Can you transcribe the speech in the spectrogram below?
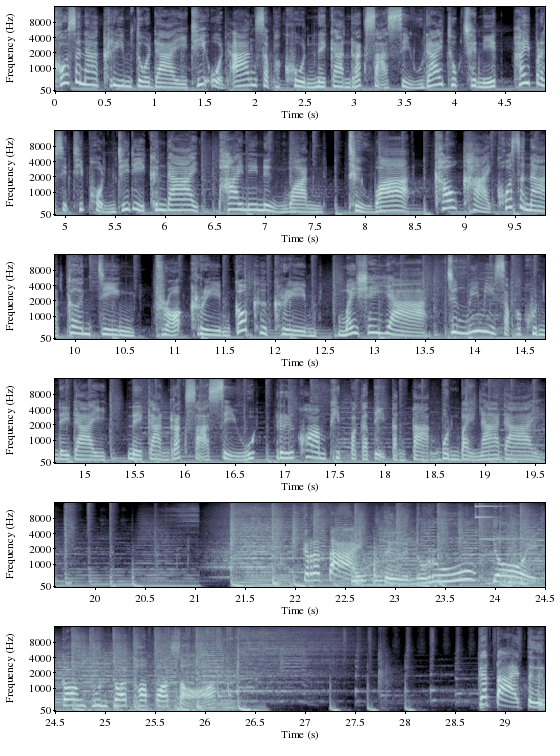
โฆษณาครีมตัวใดที่อวดอ้างสรรพคุณในการรักษาสิวได้ทุกชนิด ให้ประสิทธิผลที่ดีขึ้นได้ ภายในหนึ่งวัน ถือว่า เข้าข่ายโฆษณาเกินจริง เพราะครีมก็คือครีม ไม่ใช่ยา จึงไม่มีสรรพคุณใด ๆ ในการรักษาสิว หรือความผิดปกติต่างๆ บนใบหน้าได้ กระต่ายตื่นรู้ โดยกองทุนกทปส กระต่ายตื่น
